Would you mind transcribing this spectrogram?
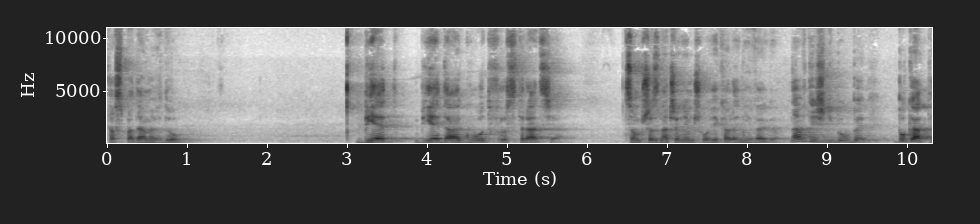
to spadamy w dół. Bied, bieda, głód, frustracja są przeznaczeniem człowieka leniwego, nawet jeśli byłby bogaty.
